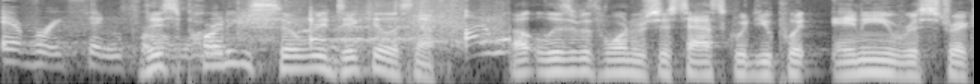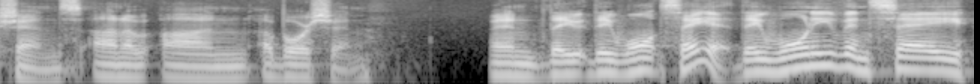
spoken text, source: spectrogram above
everything for This party is so ridiculous now. Uh, Elizabeth Warren was just asked, "Would you put any restrictions on a, on abortion?" And they they won't say it. They won't even say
